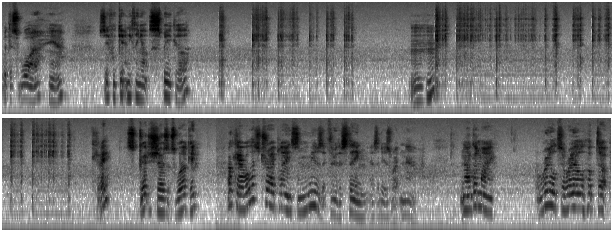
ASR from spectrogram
with this wire here. See if we get anything out the speaker. Mm-hmm. Okay, it's good, it shows it's working. Okay, well let's try playing some music through this thing as it is right now. Now I've got my reel-to-reel -reel hooked up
